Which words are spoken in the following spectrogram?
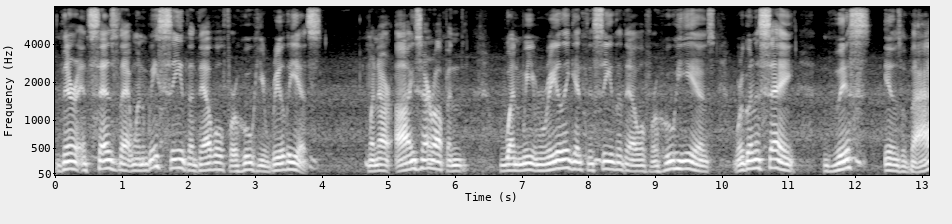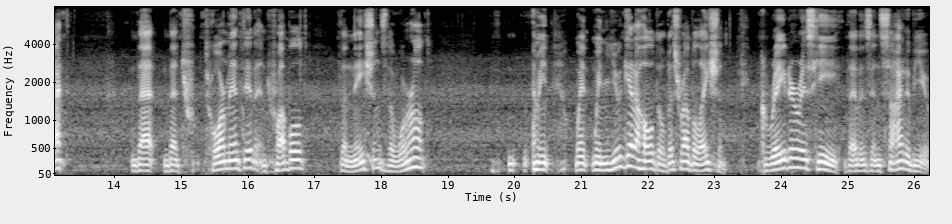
there it says that when we see the devil for who he really is, when our eyes are opened, when we really get to see the devil for who he is, we're going to say, This is that that that tr- tormented and troubled the nations, the world. I mean, when when you get a hold of this revelation, greater is he that is inside of you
